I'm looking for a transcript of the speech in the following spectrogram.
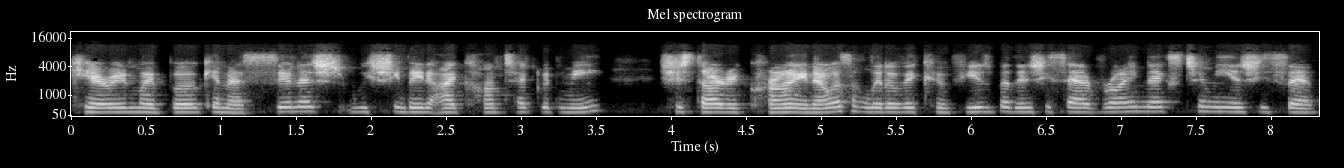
carrying my book, and as soon as she, she made eye contact with me, she started crying. I was a little bit confused, but then she sat right next to me and she said,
